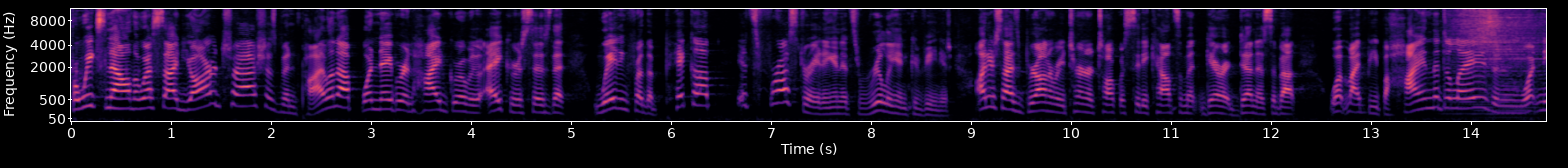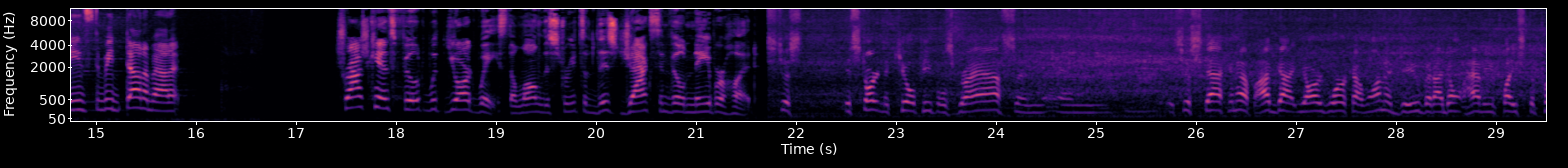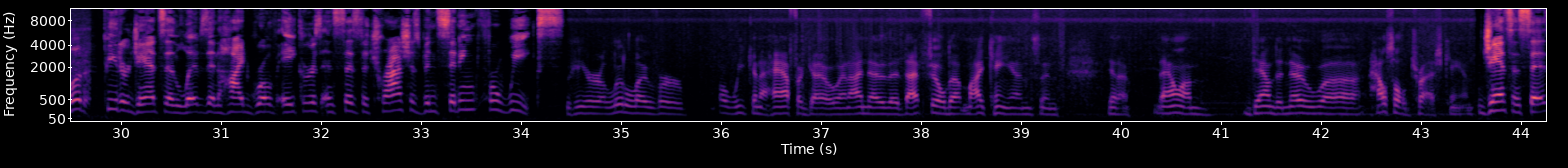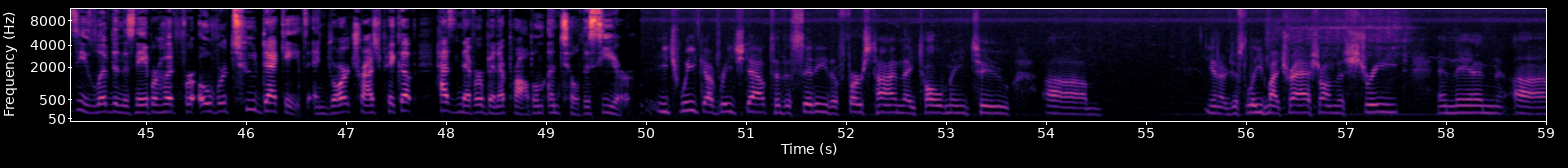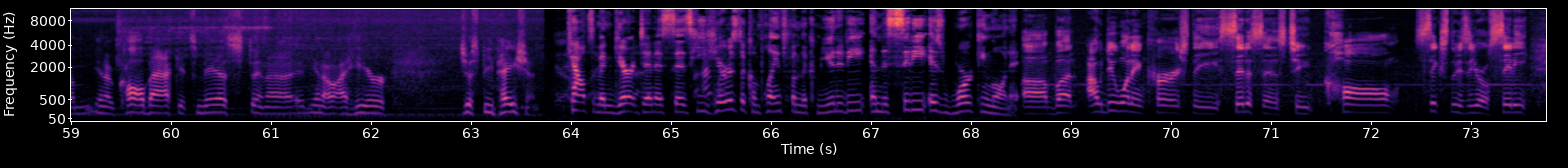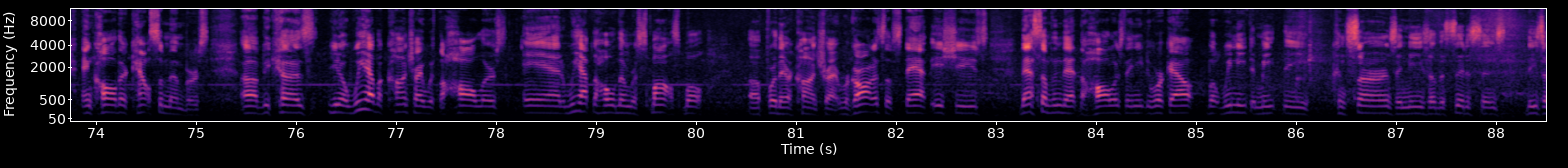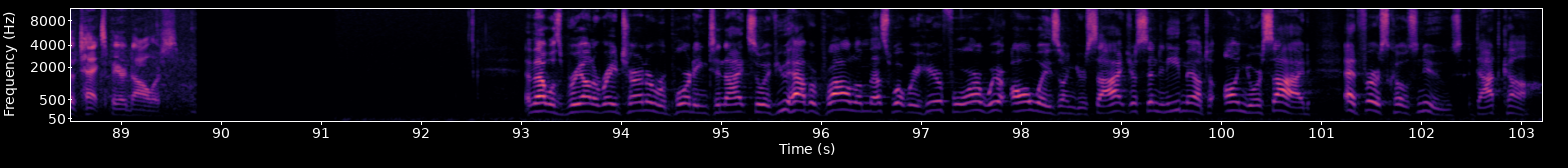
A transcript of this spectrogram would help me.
For weeks now on the west side, yard trash has been piling up. One neighbor in Hyde Grove Acres says that waiting for the pickup, it's frustrating and it's really inconvenient. On your side's Brianna Ray Turner talked with City Councilman Garrett Dennis about what might be behind the delays and what needs to be done about it. Trash cans filled with yard waste along the streets of this Jacksonville neighborhood. It's just, it's starting to kill people's grass and, and it's just stacking up. I've got yard work I want to do, but I don't have any place to put it. Peter Jansson lives in Hyde Grove Acres and says the trash has been sitting for weeks. Here a little over a week and a half ago, and I know that that filled up my cans, and you know now I'm down to no uh, household trash can. Jansson says he's lived in this neighborhood for over two decades, and yard trash pickup has never been a problem until this year. Each week I've reached out to the city. The first time they told me to. Um, you know, just leave my trash on the street and then, um, you know, call back, it's missed, and, uh, you know, I hear just be patient. Councilman Garrett Dennis says he hears the complaints from the community and the city is working on it. Uh, but I do want to encourage the citizens to call 630 City and call their council members uh, because, you know, we have a contract with the haulers and we have to hold them responsible uh, for their contract, regardless of staff issues. That's something that the haulers they need to work out, but we need to meet the concerns and needs of the citizens. These are taxpayer dollars. And that was Brianna Ray Turner reporting tonight. So if you have a problem, that's what we're here for. We're always on your side. Just send an email to onyourside at firstcoastnews.com.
